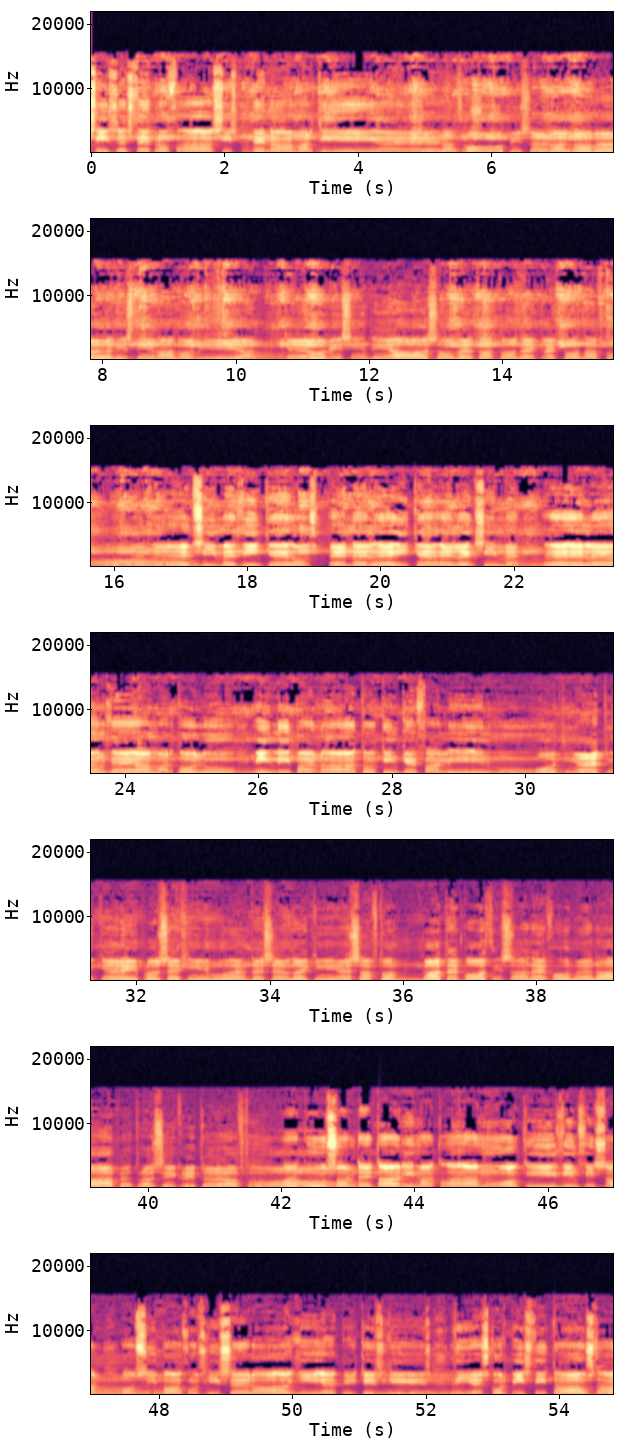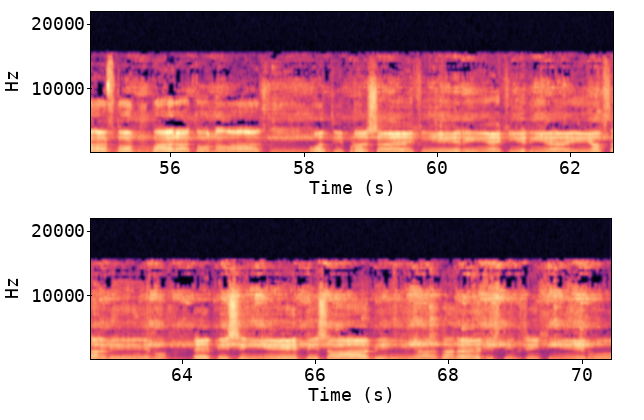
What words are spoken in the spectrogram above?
προφασίζεστε προφάσεις εν αμαρτίες. Συνανθρώπης εργαζομένοι στην ανομία και ουβη συνδυάσω μετά των εκλεκτών αυτών. Παιδεύσει με δίκαιος, εν ελέη και ελέγξει με, έλεον δε αμαρτωλού, μη λιπανάτω την κεφαλήν εν τες ευδοκίες αυτών κατεπόθησαν εχόμενα πέτρα συγκριτέ αυτό. Ακούσονται τα ρήματά μου ότι δίνθησαν ως υπάρχος γης εράγη επί της γης διεσκορπίστη τα ωστά αυτών παρά τον άδει. Ότι προσέ Κύριε, Κύριε η οφθαλμή μου επισύρπησα μία αντανέλη στην ψυχή μου.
